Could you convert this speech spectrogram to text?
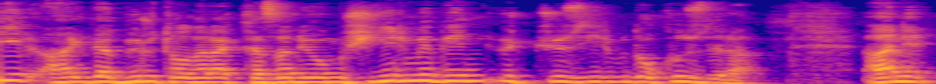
bir ayda brüt olarak kazanıyormuş 20.329 lira. Hani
